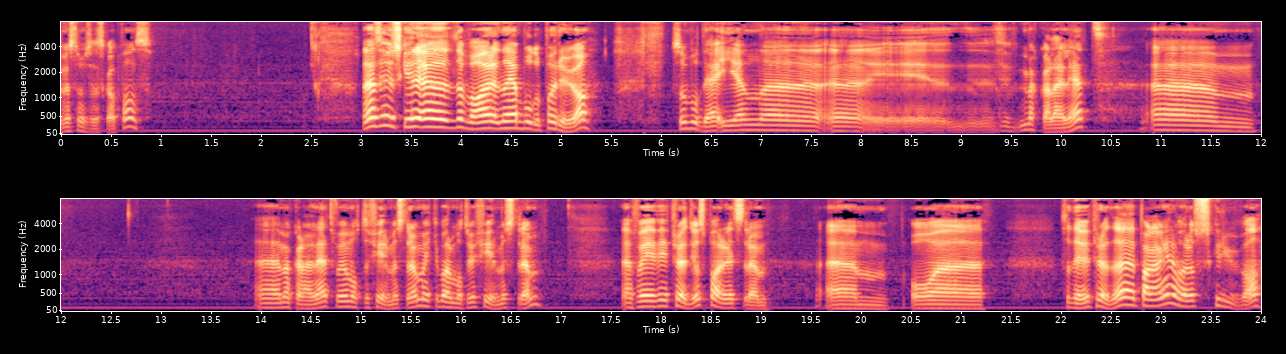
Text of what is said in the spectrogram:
med strømselskapet, altså. Nei, jeg husker eh, det var når jeg bodde på Røa. Så bodde jeg i en uh, uh, møkkaleilighet. Uh, møkkaleilighet hvor vi måtte fyre med strøm. Og ikke bare måtte vi fyre med strøm, for vi, vi, prøvde jo å spare litt strøm. Um, og Så det vi prøvde et par ganger, var å skru av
